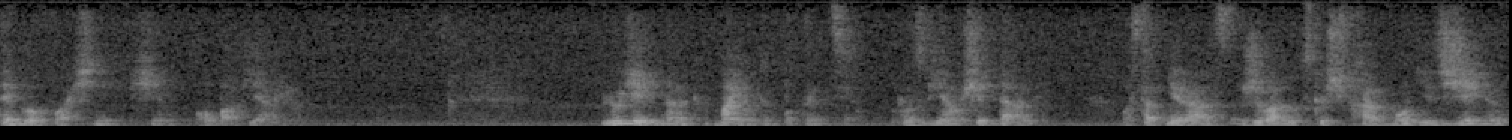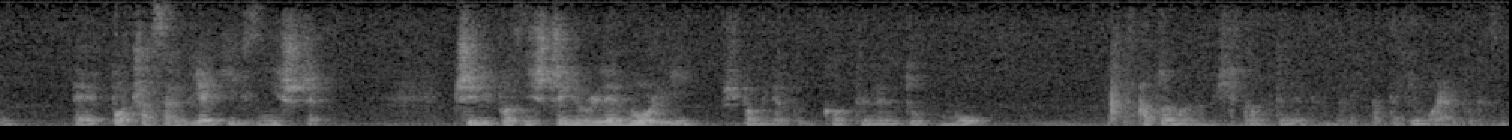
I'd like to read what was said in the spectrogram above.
Tego właśnie się obawiają. Ludzie jednak mają ten potencjał, rozwijają się dalej. Ostatni raz żyła ludzkość w harmonii z Ziemią e, po czasach wielkich zniszczeń, czyli po zniszczeniu Lemurii, przypominam kontynentu Mu, a to ma na myśli kontynent taki moja powiedzmy,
